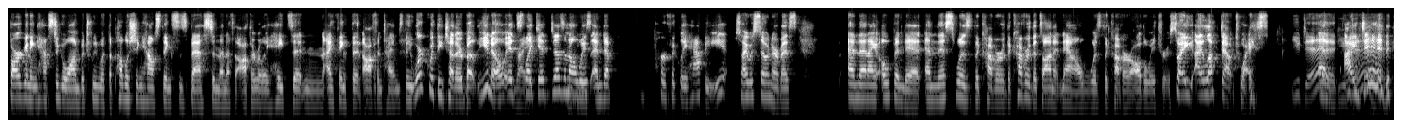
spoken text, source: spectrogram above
bargaining has to go on between what the publishing house thinks is best and then if the author really hates it and i think that oftentimes they work with each other but you know it's right. like it doesn't mm-hmm. always end up perfectly happy so i was so nervous and then i opened it and this was the cover the cover that's on it now was the cover all the way through so i, I lucked out twice You did. You I did.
